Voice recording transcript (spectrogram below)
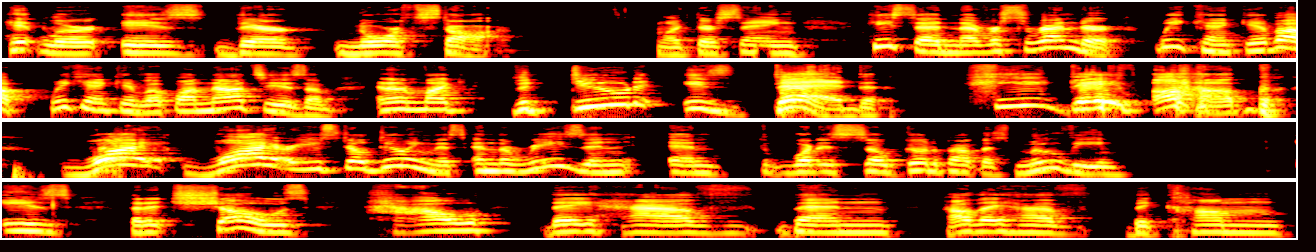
Hitler is their North Star. Like they're saying, he said never surrender. We can't give up. We can't give up on Nazism. And I'm like, the dude is dead. He gave up. Why why are you still doing this? And the reason and what is so good about this movie is that it shows how they have been how they have become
